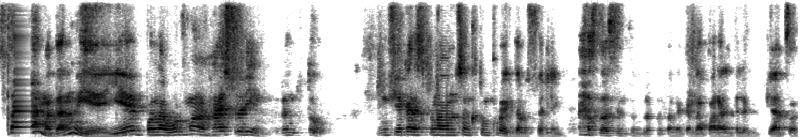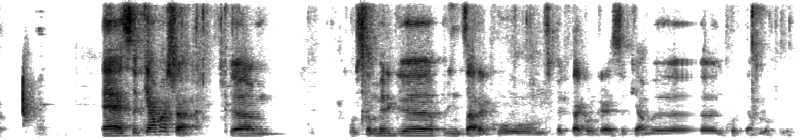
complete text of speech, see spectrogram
Stai mă, dar nu e. E, până la urmă, hai Sorin, rândul tău. În fiecare săptămână anunțăm cât un proiect de lui Sorin. Asta se întâmplă până când apar altele pe piață. Aia se cheamă așa, că o să merg uh, prin țară cu un spectacol care se cheamă uh, În curtea blocului.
